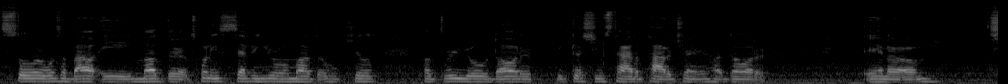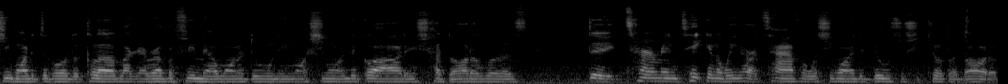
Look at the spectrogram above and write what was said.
story was about a mother, a 27 year old mother who killed her three year old daughter because she was tired of potty training her daughter, and um she wanted to go to the club like every other female want to do, and she wanted to go out, and her daughter was determined, taking away her time for what she wanted to do, so she killed her daughter.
